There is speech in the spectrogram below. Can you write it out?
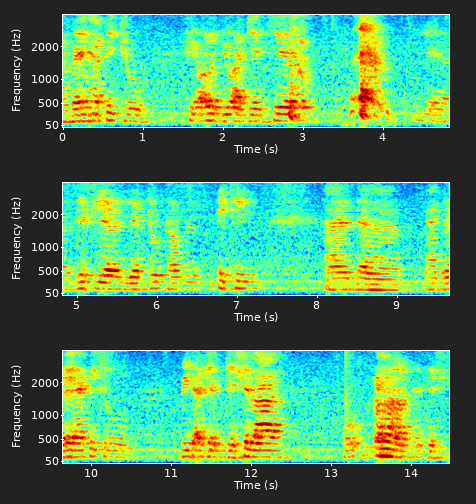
I'm very happy to see all of you again here this year, year 2018, and uh, I'm very happy to meet again Uh, this,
